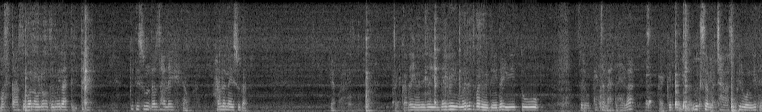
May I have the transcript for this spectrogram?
मस्त असं बनवलं होतं मी रात्री. किती सुंदर झालं ह्या हल्लं नाही सुद्धा. चक्का दही आणि दही दही घरीच बनवते दही तूप सर्व काय चला दह्याला काय करते मी मिक्सरला छान असं फिरवून घेते.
